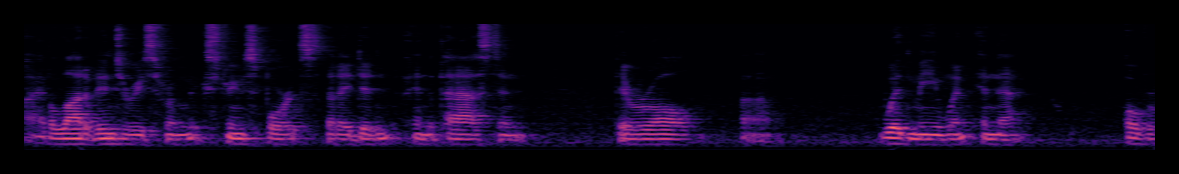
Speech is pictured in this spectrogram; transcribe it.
I have a lot of injuries from extreme sports that I did in the past, and they were all uh, with me when in that over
